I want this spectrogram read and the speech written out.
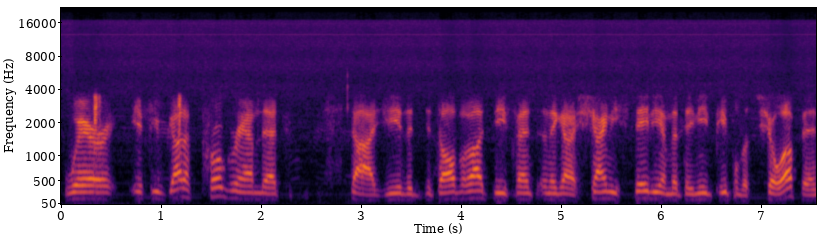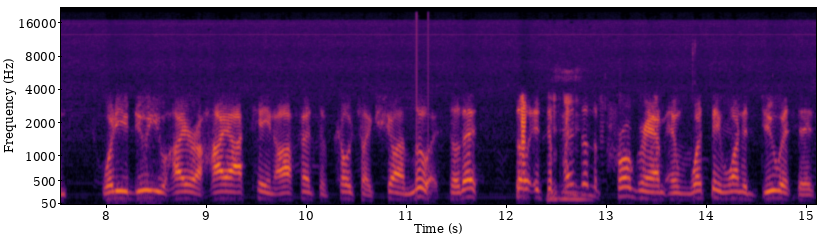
where if you've got a program that's that it's all about defense, and they got a shiny stadium that they need people to show up in. What do you do? You hire a high octane offensive coach like Sean Lewis. So that so it depends mm-hmm. on the program and what they want to do with it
